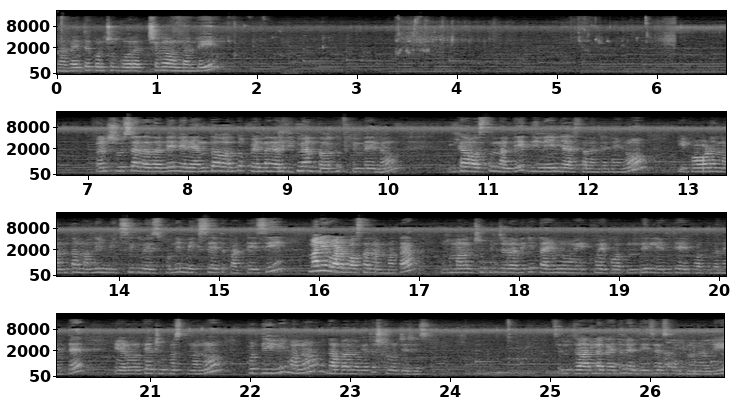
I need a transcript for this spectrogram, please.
నాకైతే కొంచెం గోరచ్చగా ఉందండి. ఫ్రెండ్స్ చూసారు కదండి? నేను ఎంతవరకు పిండగలిగిన అంతవరకు పిండాను. ఇంకా వస్తుందండి. దీన్ని ఏం చేస్తానంటే నేను ఈ పౌడర్ అంతా మళ్ళీ మిక్సీకి వేసుకుని మిక్సీ అయితే పట్టేసి మళ్ళీ వడపోస్తాను అనమాట మనకు చూపించడానికి టైం ఎక్కువైపోతుంది లెంత్ అయిపోతుంది అని అయితే ఏడు వరకే చూపిస్తున్నాను. ఇప్పుడు దీన్ని మనం డబ్బాలోకి అయితే స్టోర్ చేసేసుకుంటాం చిన్న జార్లోకి అయితే నేను తీసేసుకుంటున్నానండి.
